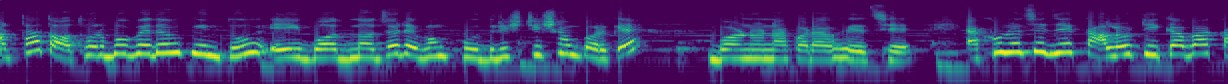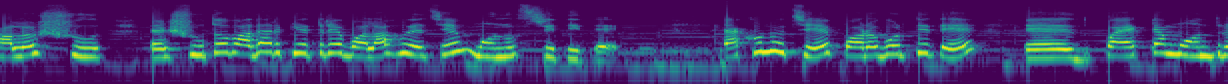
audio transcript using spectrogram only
অর্থাৎ অথর্ববেদেও কিন্তু এই বদনজর এবং কুদৃষ্টি সম্পর্কে বর্ণনা করা হয়েছে। এখন হচ্ছে যে কালো টিকা বা কালো সুতো বাঁধার ক্ষেত্রে বলা হয়েছে মনুস্মৃতিতে। এখন হচ্ছে পরবর্তীতে কয়েকটা মন্ত্র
